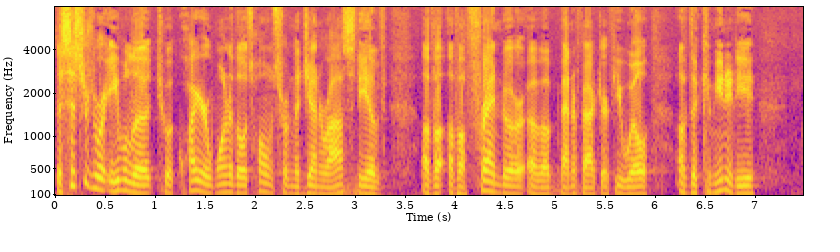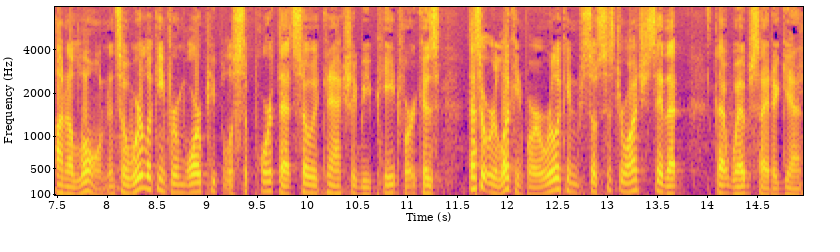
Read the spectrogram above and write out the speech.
the sisters were able to, to acquire one of those homes from the generosity of of a, of a friend or of a benefactor, if you will, of the community on a loan. And so we're looking for more people to support that so it can actually be paid for because that's what we're looking for. We're looking so sister, why don't you say that that website again?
